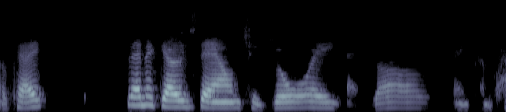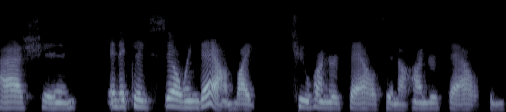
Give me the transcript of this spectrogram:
Okay. Then it goes down to joy and love and compassion, and it keeps going down like 200,000, 100,000,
